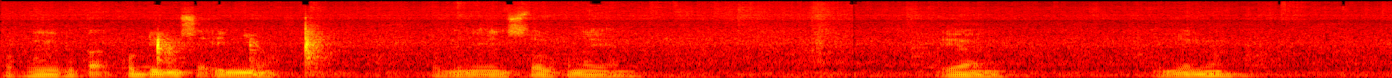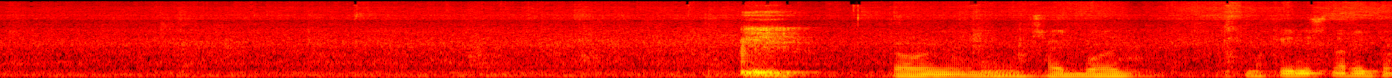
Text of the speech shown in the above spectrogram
Pakikita ko din sa inyo. Pag i-install ko na yan. Ayan. Ayan lang. Ito yung sideboard. Makinis na rin to.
